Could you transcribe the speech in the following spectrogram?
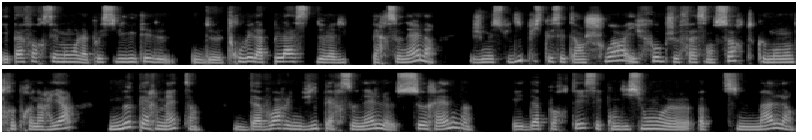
et pas forcément la possibilité de, de trouver la place de la vie personnelle, je me suis dit, puisque c'est un choix, il faut que je fasse en sorte que mon entrepreneuriat me permette d'avoir une vie personnelle sereine et d'apporter ces conditions euh, optimales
